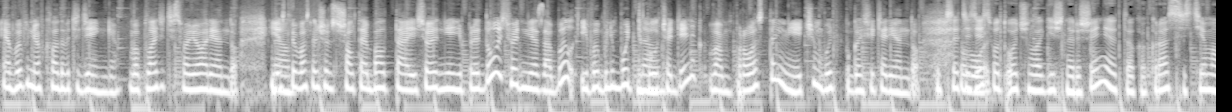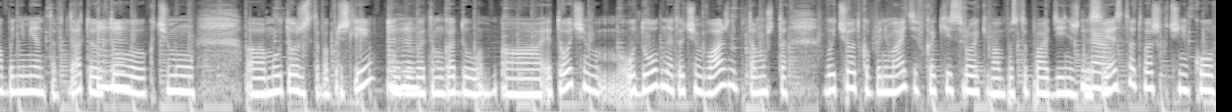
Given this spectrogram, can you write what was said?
и вы в нее вкладываете деньги, вы платите свою аренду. Если у вас начнется шалтай-болтай, и сегодня я не приду, сегодня я забыл, и вы не будете Да. получать денег, вам просто нечем будет погасить аренду. И, кстати, Вот. здесь вот очень логичное решение, это как раз система абонементов, да, то, Мгм. то, к чему а, мы тоже с тобой пришли, Мгм. в этом году. А, это очень удобно, это очень важно, потому что вы четко понимаете, в какие сроки вам поступают денежные Да. средства от ваших учеников.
